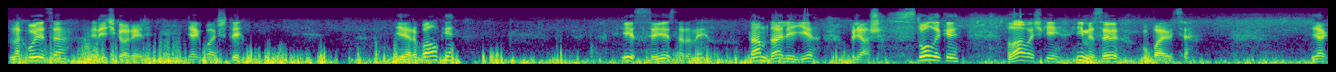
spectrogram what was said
знаходиться річка Орель. Як бачите, є рибалки. І з цієї сторони. Там далі є пляж. Столики, лавочки і місцеві купаються. Як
